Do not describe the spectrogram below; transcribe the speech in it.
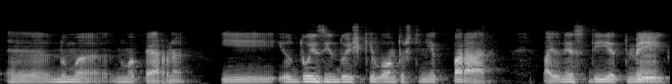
uh, numa, numa perna e eu dois em dois quilómetros tinha que parar. Pá, eu nesse dia tomei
